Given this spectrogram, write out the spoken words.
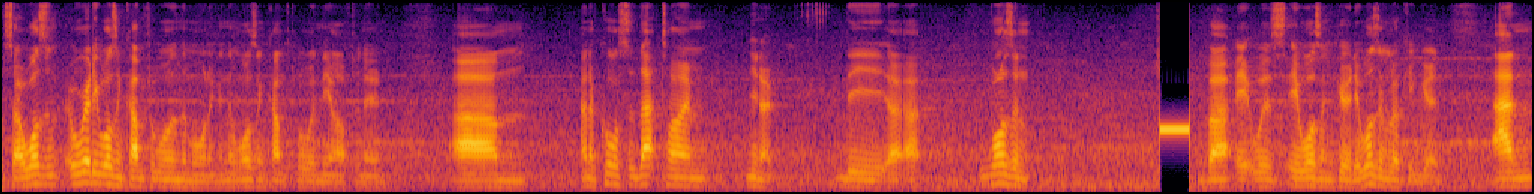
so I wasn't already wasn't comfortable in the morning, and then wasn't comfortable in the afternoon. Um, and of course, at that time, you know, the uh, uh, wasn't but it was it wasn't good. It wasn't looking good, and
